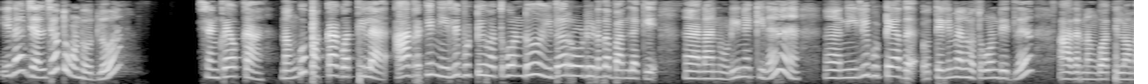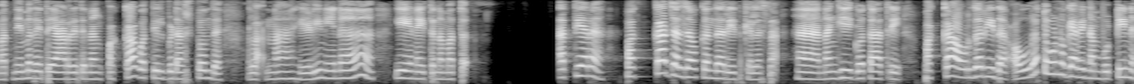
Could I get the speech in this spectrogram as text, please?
ಏನ ಜಲ್ಜ ತೊಗೊಂಡು ಹೋದ್ಲು? ಶಂಕರಕ್ಕ ನಂಗೂ ಪಕ್ಕಾ ಗೊತ್ತಿಲ್ಲ. ಆದ್ರಕಿ ನೀಲಿ ಬುಟ್ಟಿ ಹೊತ್ಕೊಂಡು ಇದೇ ರೋಡ್ ಹಿಡ್ದ ಬಂದ್ಲಕಿ. ನಾನು ನೋಡಿನಕಿನ ನೀಲಿ ಬುಟ್ಟಿ ಅದ, ತಲೆ ಮೇಲೆ ಹೊತ್ಕೊಂಡಿದ್ಲು. ಆದ್ರೆ ನಂಗೆ ಗೊತ್ತಿಲ್ಲ, ಮತ್ತೆ ನಿಮ್ಮದೈತೆ ಯಾರೈತೆ ನಂಗೆ ಪಕ್ಕಾ ಗೊತ್ತಿಲ್ಲ ಬಿಡ ಅಷ್ಟೊಂದು. ಅಲ್ಲ, ನಾ ಹೇಳಿ ಏನೈತೆ ನಮ್ಮ ಅತ್ಯಾರ ಪಕ್ಕಾ ಜಲ್ಜಾವ್ಕಂದಾರಿ ಇದು ಕೆಲಸ. ಹಾಂ, ನಂಗೆ ಈಗ ಗೊತ್ತಾತ್ರಿ. ಪಕ್ಕಾ ಅವ್ರದಾರಿ ಇದ, ಅವ್ರ ತೊಗೊಂಡೋಗ್ಯಾರಿ ನಮ್ಮ ಬುಟ್ಟಿನ.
